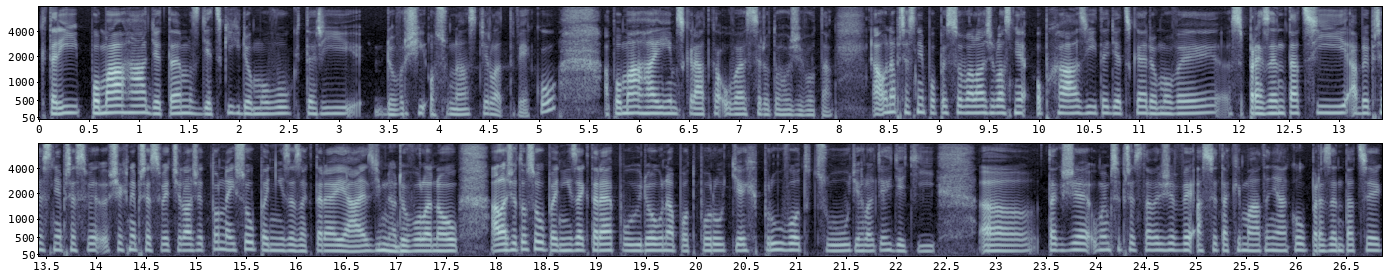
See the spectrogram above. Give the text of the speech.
který pomáhá dětem z dětských domovů, kteří dovrší 18 let věku a pomáhají jim zkrátka uvést se do toho života. A ona přesně popisovala, že vlastně obchází ty dětské domovy s prezentací, aby přesně přesvě- všechny přesvědčila, že to nejsou peníze, za které já jezdím na dovolenou, ale že to jsou peníze, které půjdou na podporu těch průvodců, těchto těch dětí. Uh, takže umím si představit, že vy asi taky máte nějakou prezentaci,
